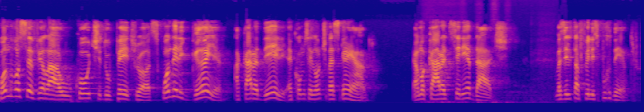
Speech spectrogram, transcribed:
quando você vê lá o coach do Patriots, quando ele ganha, a cara dele é como se ele não tivesse ganhado. É uma cara de seriedade. Mas ele tá feliz por dentro.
